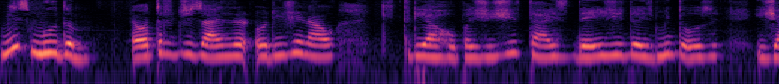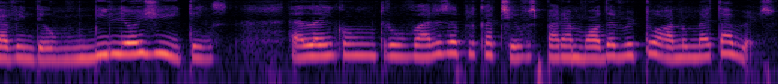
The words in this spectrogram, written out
Miss Mudam é outra designer original que cria roupas digitais desde 2012 e já vendeu milhões de itens. Ela encontrou vários aplicativos para moda virtual no metaverso,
